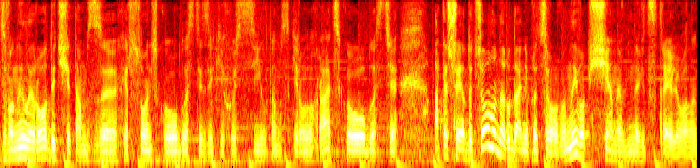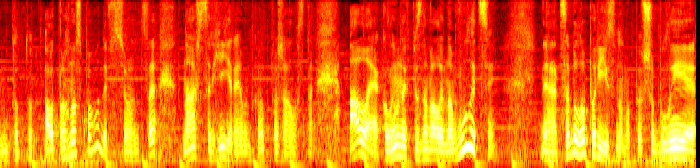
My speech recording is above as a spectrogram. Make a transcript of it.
Дзвонили родичі там з Херсонської області, з якихось сіл, там з Кіровоградської області. А те, що я до цього на Рудані працював, вони взагалі не, не відстрелювали. Ну, тобто, а от прогноз погоди, все, це наш Сергій Єременко, от, пожалуйста. Але коли мене впізнавали на вулиці, е, це було по-різному. Тому що були.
